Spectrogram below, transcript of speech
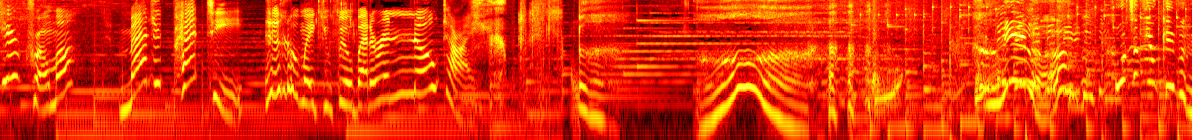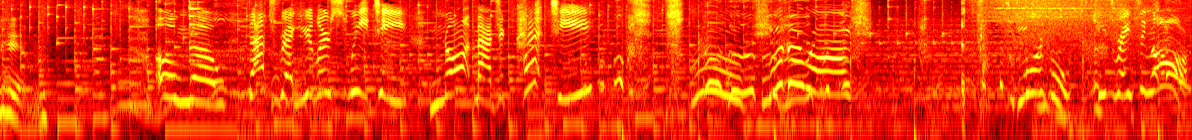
Here, Chroma. Magic pet tea. It'll make you feel better in no time. Mila, what have you given him? Oh no, that's regular sweet tea, not magic pet tea. Rush! Morphle, he's racing off.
